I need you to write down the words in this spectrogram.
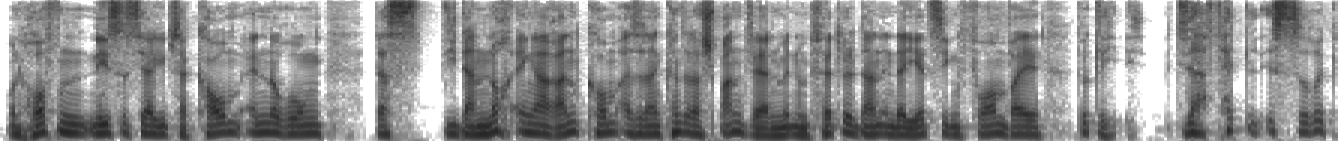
und hoffen, nächstes Jahr gibt es ja kaum Änderungen, dass die dann noch enger rankommen, also dann könnte das spannend werden mit einem Vettel dann in der jetzigen Form, weil wirklich, dieser Vettel ist zurück.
